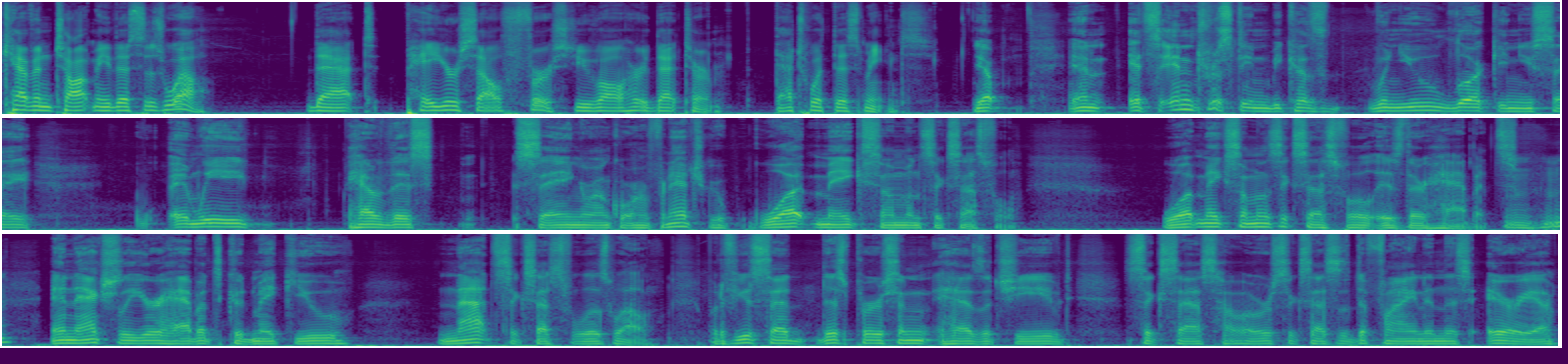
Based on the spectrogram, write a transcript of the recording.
Kevin taught me this as well that pay yourself first. You've all heard that term. That's what this means. Yep. And it's interesting because when you look and you say, and we have this saying around Korhorn Financial Group, what makes someone successful? What makes someone successful is their habits. Mm-hmm. And actually, your habits could make you not successful as well. But if you said this person has achieved success, however success is defined in this area,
